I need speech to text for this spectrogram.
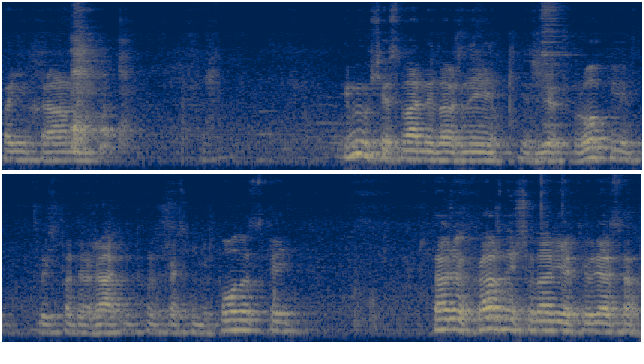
свои храмы. И мы все с вами должны извлечь уроки, быть подражателем Константине Полоцкой. Также каждый человек является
